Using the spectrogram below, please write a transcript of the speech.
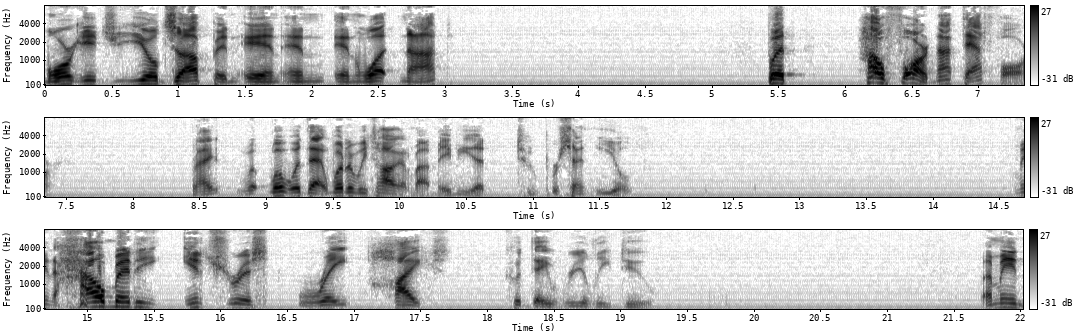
mortgage yields up and, and, and, and whatnot. But how far? Not that far, right? What, what would that? What are we talking about? Maybe a two percent yield. I mean, how many interest rate hikes could they really do? I mean,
